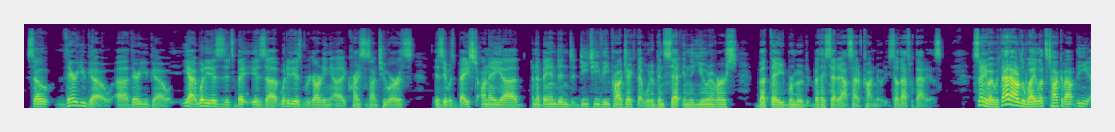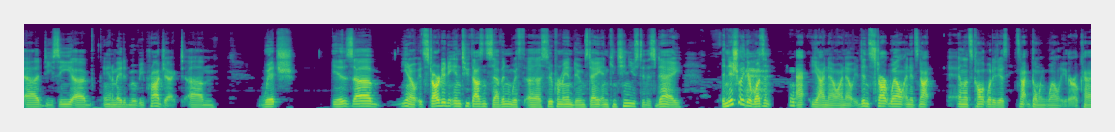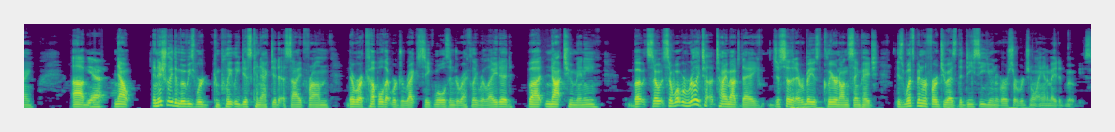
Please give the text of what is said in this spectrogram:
so there you go. Uh, there you go. Yeah, what it is is it's ba- is uh, what it is regarding uh, Crisis on Two Earths is it was based on a uh, an abandoned DTV project that would have been set in the universe, but they removed it, but they set it outside of continuity. So that's what that is. So anyway, with that out of the way, let's talk about the uh, DC uh, animated movie project, um, which is uh, you know, it started in 2007 with uh, Superman Doomsday and continues to this day. Initially, there wasn't. yeah, I know, I know. It didn't start well, and it's not. And let's call it what it is. It's not going well either. Okay. Um, yeah. Now, initially, the movies were completely disconnected. Aside from there were a couple that were direct sequels and directly related, but not too many. But so so what we're really t- talking about today, just so that everybody is clear and on the same page, is what's been referred to as the DC Universe original animated movies.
